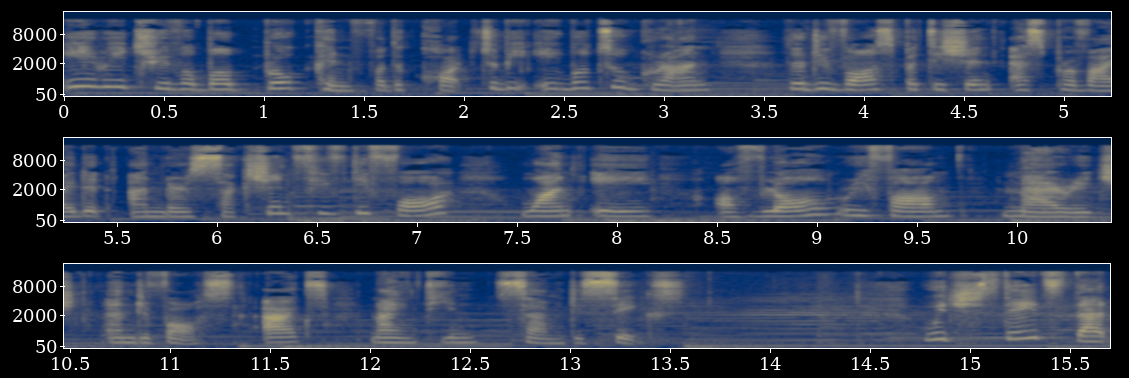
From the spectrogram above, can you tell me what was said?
irretrievable broken for the court to be able to grant the divorce petition as provided under Section 54 1A of Law Reform Marriage and Divorce Act 1976, which states that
